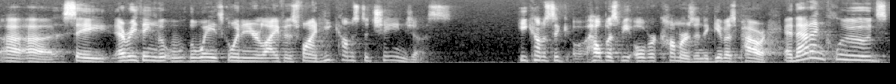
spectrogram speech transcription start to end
uh, uh, say everything the, the way it's going in your life is fine. He comes to change us. He comes to help us be overcomers and to give us power. And that includes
